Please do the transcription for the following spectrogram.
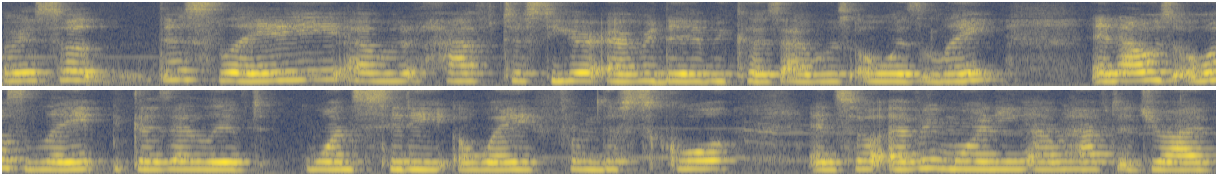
Okay, so this lady, I would have to see her every day because I was always late and I was always late because I lived one city away from the school and so every morning I would have to drive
